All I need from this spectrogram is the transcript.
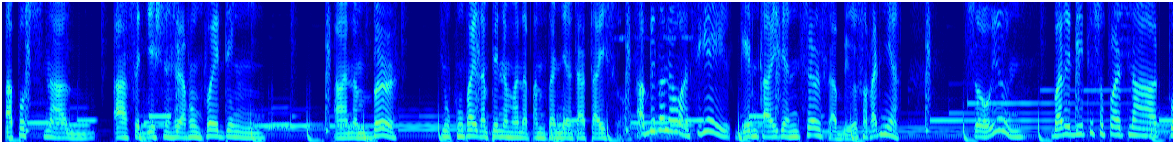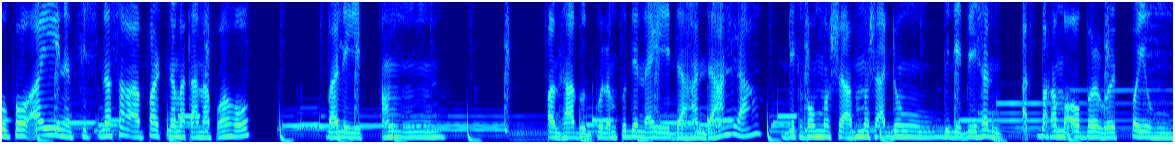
Tapos nag-suggest uh, na sila kung pwedeng uh, number yung kung kailan pinamanapan pa niya tatay. So, sabi ko naman, sige, game tayo dyan, sir. Sabi ko sa kanya. So, yun. Bali dito sa part na 2 po ay nagsis nasa part na mata na po ako. Bali, ang paghagod ko lang po din ay dahan-dahan lang. Hindi ko po masya, masyadong binibihan at baka ma-overwork po yung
